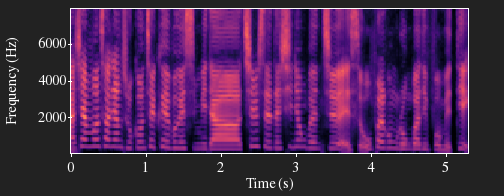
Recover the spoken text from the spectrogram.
다시 한번 차량 조건 체크해 보겠습니다. 7세대 신형 벤츠 S580 롱바디 포매틱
